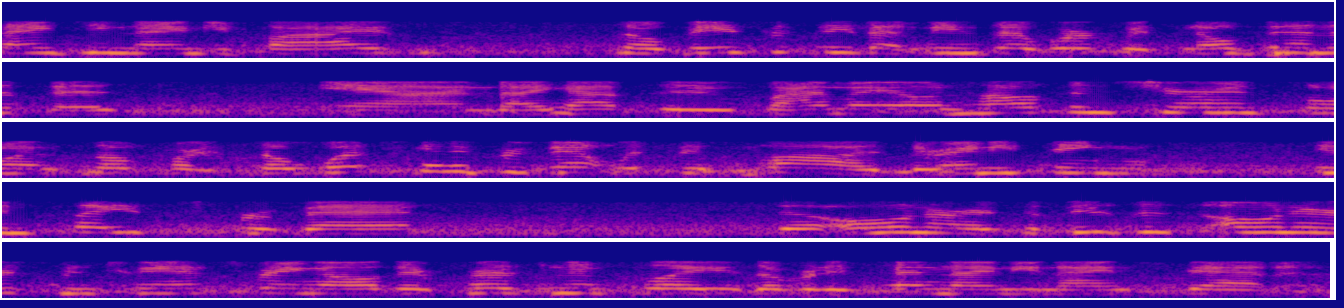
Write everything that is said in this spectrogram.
1995. So basically, that means I work with no benefits and I have to buy my own health insurance, so on and so forth. So, what's going to prevent with this law? Is there anything in place to prevent the owners, the business owners, from transferring all their present employees over to 1099 status?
